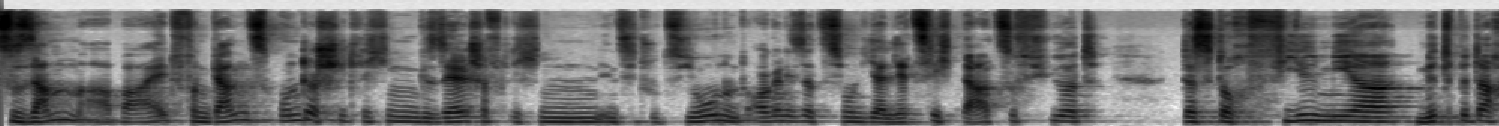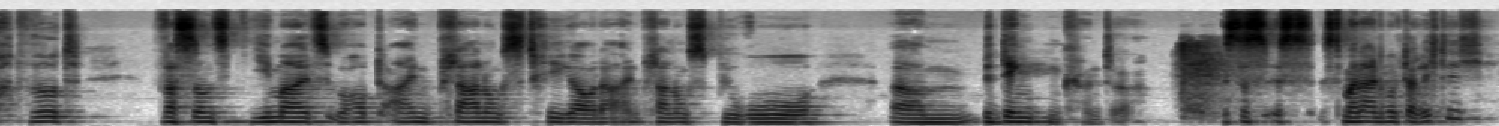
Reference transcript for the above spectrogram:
Zusammenarbeit von ganz unterschiedlichen gesellschaftlichen Institutionen und Organisationen, die ja letztlich dazu führt, dass doch viel mehr mitbedacht wird, was sonst jemals überhaupt ein Planungsträger oder ein Planungsbüro ähm, bedenken könnte. Ist, das, ist, ist mein Eindruck da richtig?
